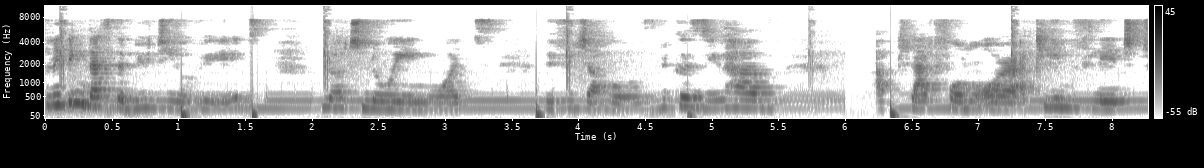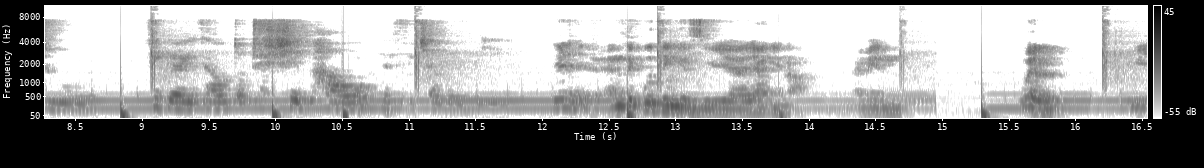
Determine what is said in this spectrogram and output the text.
and i think that's the beauty of it not knowing what the future holds because you have a platform or a clean slate to figure it out or to shape how the future will be Yeah, and the good thing is we are young enough. I mean, well, we,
